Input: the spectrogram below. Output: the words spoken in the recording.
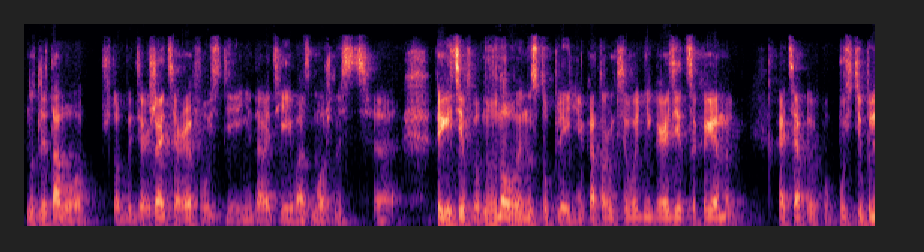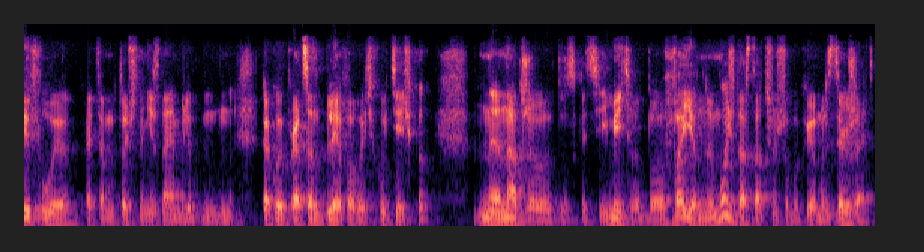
Но для того, чтобы держать РФ в узде и не давать ей возможность э, перейти в, в новое наступление, которым сегодня грозится Кремль, хотя бы пусть и блефуя, хотя мы точно не знаем, какой процент блефа в этих утечках. Надо же, так сказать, иметь военную мощь достаточно, чтобы Кремль сдержать.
